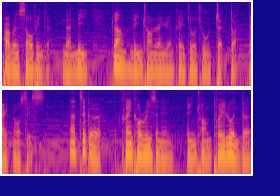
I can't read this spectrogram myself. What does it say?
（problem solving） 的能力，让临床人员可以做出诊断 （diagnosis）。那这个 clinical reasoning 临床推论的，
